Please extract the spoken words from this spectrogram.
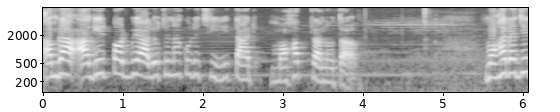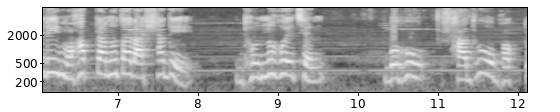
আমরা আগের পর্বে আলোচনা করেছি তার মহাপ্রাণতা। মহারাজের এই মহাপ্রাণতার আস্বাদে ধন্য হয়েছেন বহু সাধু ও ভক্ত।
